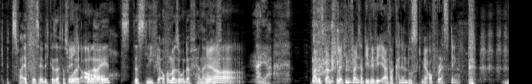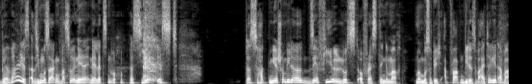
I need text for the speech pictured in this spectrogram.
Ich bezweifle es ehrlich gesagt, das World Collide, das lief ja auch immer so unter ferner Ja. Naja. Alles ganz schlecht. Vielleicht hat die WWE einfach keine Lust mehr auf Wrestling. Wer weiß. Also ich muss sagen, was so in der, in der letzten Woche passiert ist, das hat mir schon wieder sehr viel Lust auf Wrestling gemacht. Man muss natürlich abwarten, wie das weitergeht, aber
